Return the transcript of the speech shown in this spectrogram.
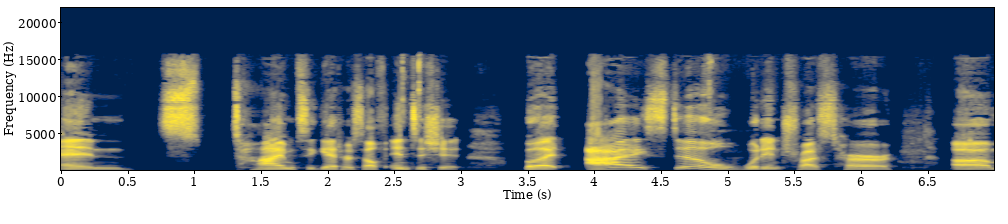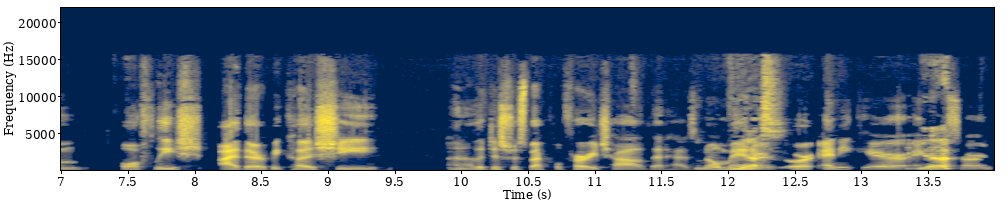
and time to get herself into shit. But I still wouldn't trust her um off leash either because she another disrespectful furry child that has no manners yes. or any care and yes. concern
